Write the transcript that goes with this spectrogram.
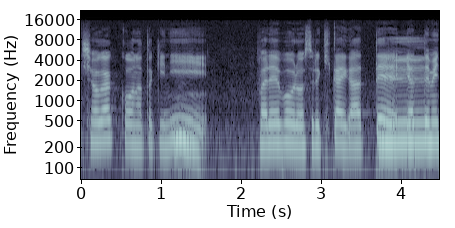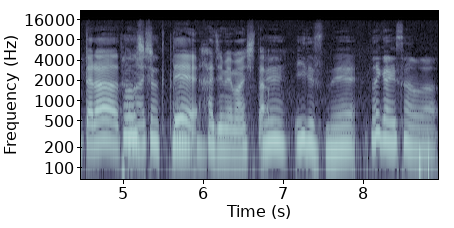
小学校の時にバレーボールをする機会があっへて、ー。やってみたら楽しくて始めました、ねいいですね。永井さんは？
